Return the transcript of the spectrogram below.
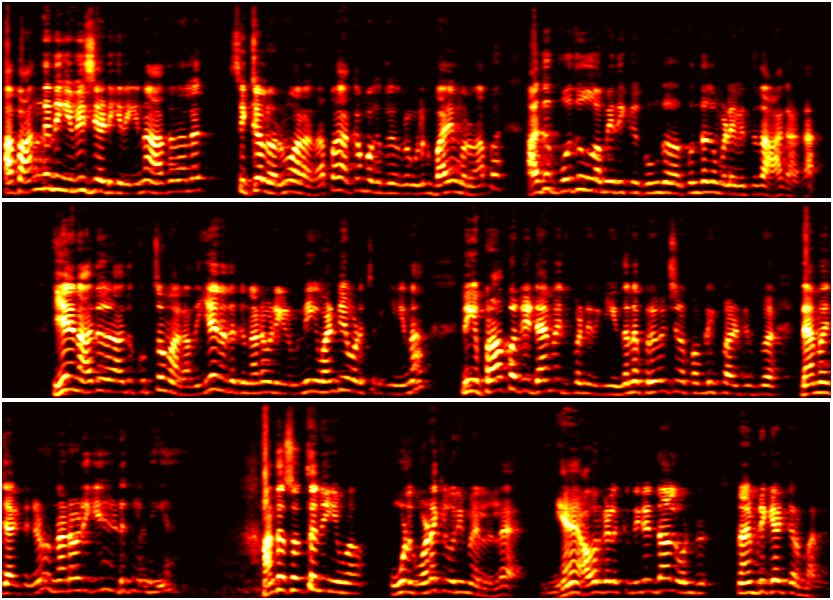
அப்ப அங்க நீங்க வீசி அடிக்கிறீங்கன்னா அதனால சிக்கல் வருமா? வராது. அப்ப அக்கம் பக்கத்துல இருக்கிறவங்களுக்கு பயம் வரும். அப்ப அது பொது அமைதிக்கு குங்க குந்தகம் விளைவித்தது ஆகாதா? ஏன் அது அது குற்றமாகாது? ஏன் அதுக்கு நடவடிக்கை எடுக்கணும்? நீங்க வண்டியை உடைச்சிருக்கீங்கன்னா நீங்க ப்ராப்பர்ட்டி டேமேஜ் பண்ணிருக்கீங்க. தானே prevention of public property damage ஆக்டுங்கிற ஒரு நடவடிக்கை ஏன் எடுக்கல நீங்க. அந்த சொத்தை நீங்க வ- உங்களுக்கு உடைக்க உரிமை இல்லைல்ல? நீங்கள் அவர்களுக்கு நிகழ்ந்தால் ஒன்று. நான் இப்படி கேட்கிறேன் பாருங்க.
